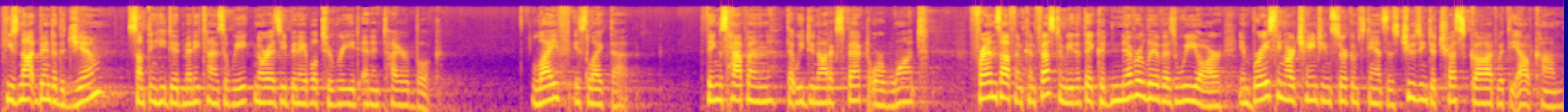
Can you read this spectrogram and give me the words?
He's not been to the gym, something he did many times a week, nor has he been able to read an entire book. Life is like that. Things happen that we do not expect or want. Friends often confess to me that they could never live as we are, embracing our changing circumstances, choosing to trust God with the outcome.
